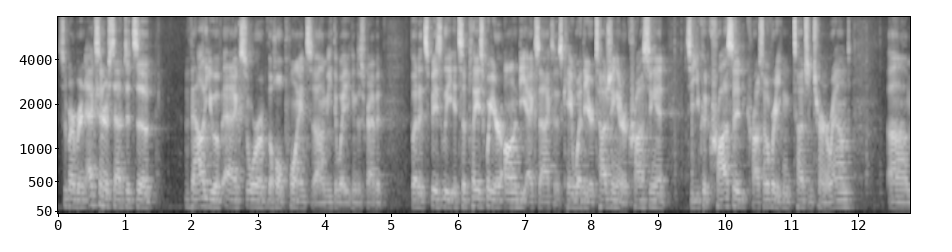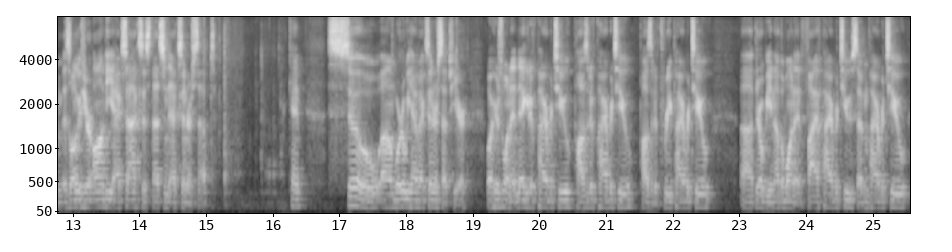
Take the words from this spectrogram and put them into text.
So remember, an x-intercept, it's a value of x or the whole point, um, either way you can describe it. But it's basically, it's a place where you're on the x-axis, okay? Whether you're touching it or crossing it. So you could cross it, cross over, you can touch and turn around. Um, as long as you're on the x-axis, that's an x-intercept. Okay, so um, where do we have x-intercept here? Well, here's one at negative pi over 2, positive pi over 2, positive 3 pi over 2, uh, there will be another one at 5 pi over 2, 7 pi over 2.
